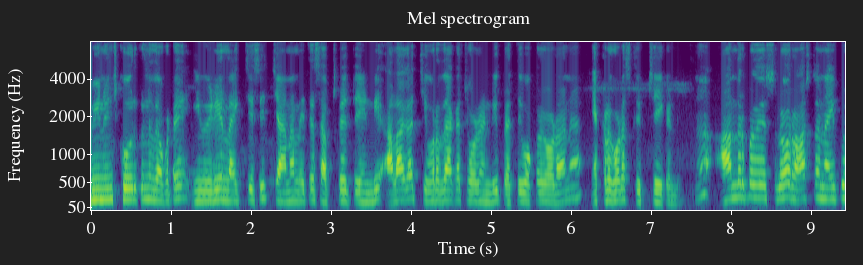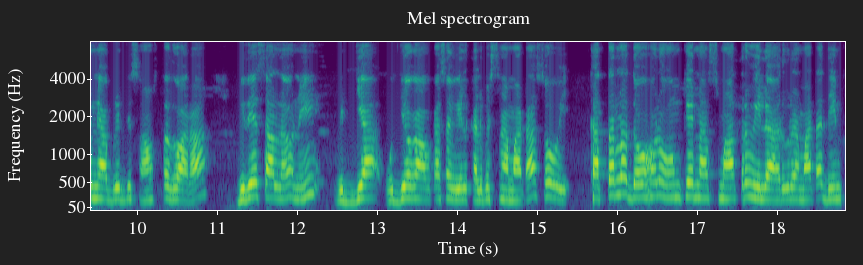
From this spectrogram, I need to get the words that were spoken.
మీ నుంచి కోరుకున్నది ఒకటే. ఈ వీడియో లైక్ చేసి ఛానల్ అయితే సబ్స్క్రైబ్ చేయండి. అలాగా చివరి దాకా చూడండి ప్రతి ఒక్కరు కూడా ఎక్కడ కూడా స్కిప్ చేయకండి. ఆంధ్రప్రదేశ్లో రాష్ట్ర నైపుణ్య అభివృద్ధి సంస్థ ద్వారా విదేశాల్లోని విద్య ఉద్యోగ అవకాశం వీళ్ళు కల్పిస్తున్నమాట. సో ఖత్తర్లో దోహలో హోమ్ కేర్ నర్స్ మాత్రం వీళ్ళు అరుగురు అనమాట దీనికి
